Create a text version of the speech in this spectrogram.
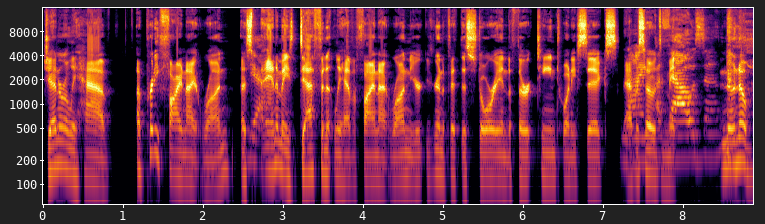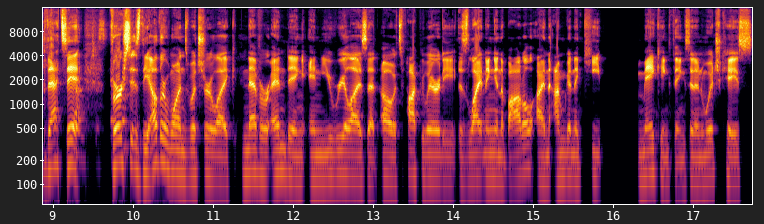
generally have a pretty finite run. As Yeah. Animes definitely have a finite run. You're, you're going to fit this story into 13, 26 Nine, episodes. a ma- no, no, that's it. I'm just kidding. Versus the other ones, which are like never ending, and you realize that oh, its popularity is lightning in a bottle, and I'm going to keep making things. And in which case,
